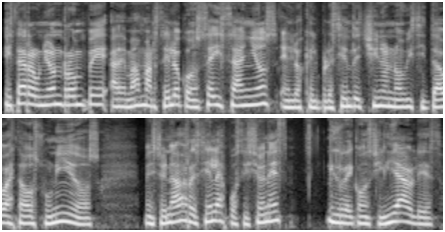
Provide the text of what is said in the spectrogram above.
Esta reunión rompe, además, Marcelo, con seis años en los que el presidente chino no visitaba a Estados Unidos. Mencionabas recién las posiciones irreconciliables.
